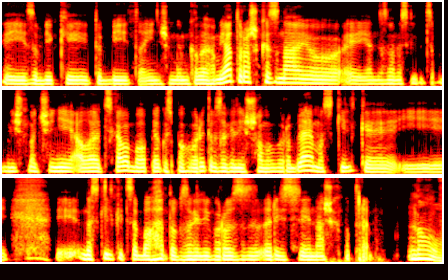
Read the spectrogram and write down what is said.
і завдяки тобі та іншим моїм колегам я трошки знаю. Я не знаю, наскільки це публічно чи ні, але цікаво було б якось поговорити взагалі, що ми виробляємо, скільки і, і наскільки це багато взагалі в розрізі наших потреб. Ну,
